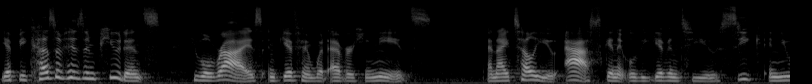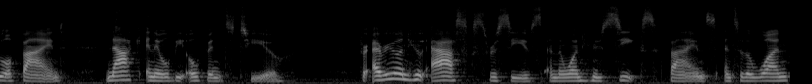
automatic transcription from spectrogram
yet because of his impudence, he will rise and give him whatever he needs. And I tell you, ask and it will be given to you, seek and you will find, knock and it will be opened to you. For everyone who asks receives, and the one who seeks finds, and to the one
